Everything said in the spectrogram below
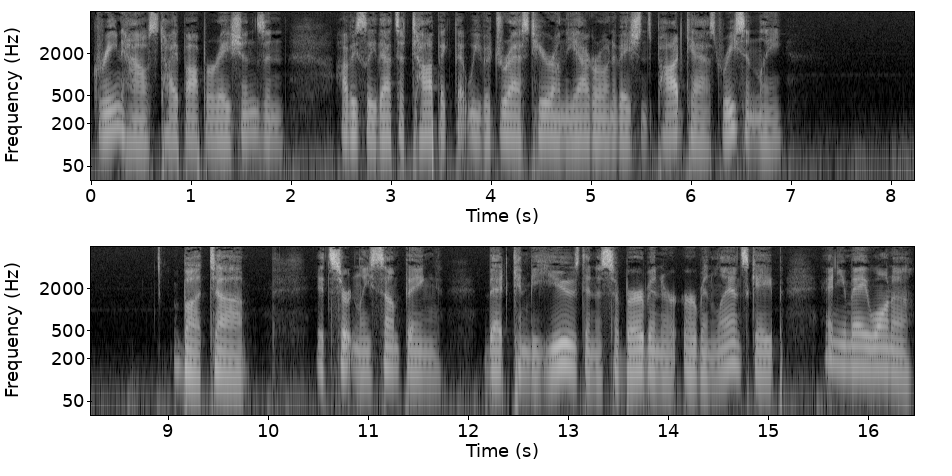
greenhouse type operations, and Obviously, that's a topic that we've addressed here on the Agro Innovations podcast recently. But uh, it's certainly something that can be used in a suburban or urban landscape, and you may want to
